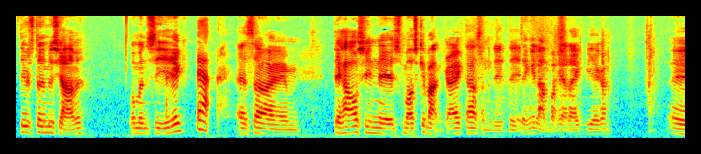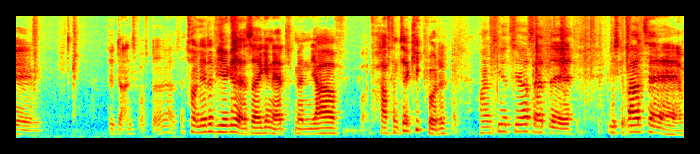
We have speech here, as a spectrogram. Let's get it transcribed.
det er jo et sted med charme, må man sige, ikke? Ja. Altså, øhm, det har jo sin øh, småskevanker, ikke? Der er sådan lidt øh, sengelamper her, der ikke virker. Øhm, det er døren til vores badeværelse. Toilettet virkede altså ikke i nat, men jeg har haft ham til at kigge på det. Og han siger til os, at øh, vi skal bare tage øh,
